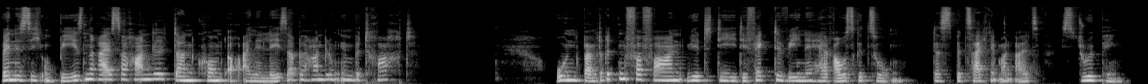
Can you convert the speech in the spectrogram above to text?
Wenn es sich um Besenreißer handelt, dann kommt auch eine Laserbehandlung in Betracht. Und beim dritten Verfahren wird die defekte Vene herausgezogen. Das bezeichnet man als Stripping.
